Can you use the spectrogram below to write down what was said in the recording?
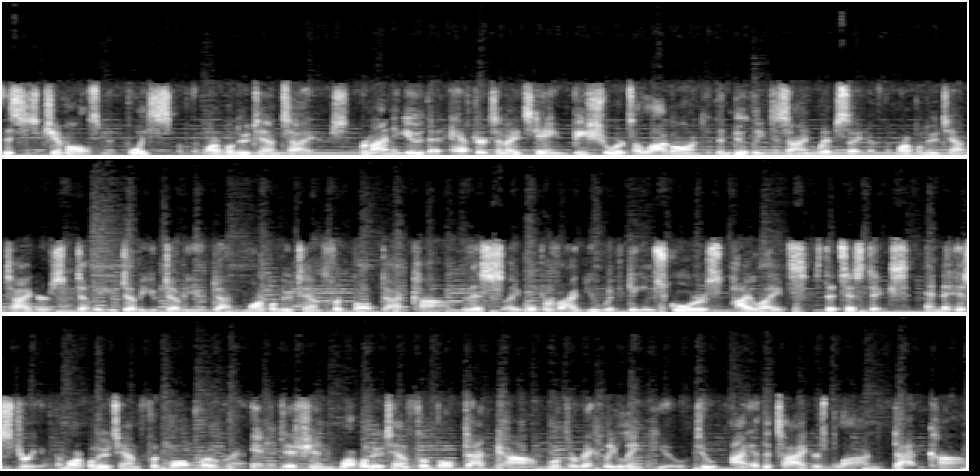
this is Jim Alsman, voice of the Marple Newtown Tigers, reminding you that after tonight's game, be sure to log on to the newly designed website of the Marple Newtown Tigers, www.marplenewtownfootball.com. This site will provide you with game scores, highlights, statistics, and the history of the Marple Newtown football program. In addition, marplenewtownfootball.com will directly link you to eyeofthetigersblog.com,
